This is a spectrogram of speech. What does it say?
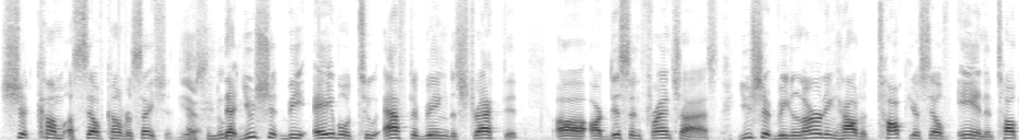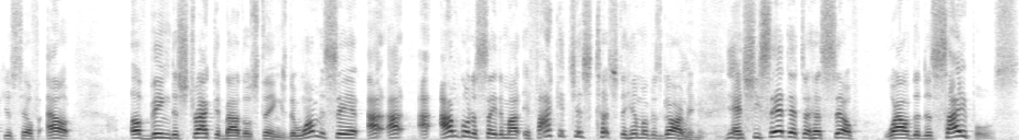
should come a self conversation. Yeah. Absolutely. That you should be able to, after being distracted, uh, or disenfranchised, you should be learning how to talk yourself in and talk yourself out of being distracted by those things. The woman said, I, I, I, I'm going to say to my, if I could just touch the hem of his garment. Garment, yeah. And she said that to herself while the disciples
